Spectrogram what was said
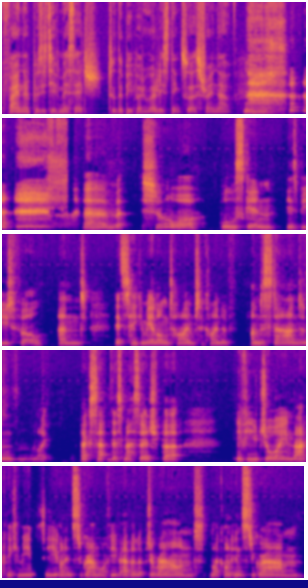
final positive message to the people who are listening to us right now. um, sure. All skin is beautiful, and it's taken me a long time to kind of understand and like accept this message. But if you join the acne community on Instagram, or if you've ever looked around, like on Instagram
